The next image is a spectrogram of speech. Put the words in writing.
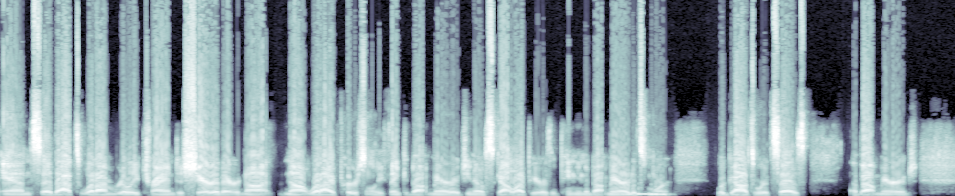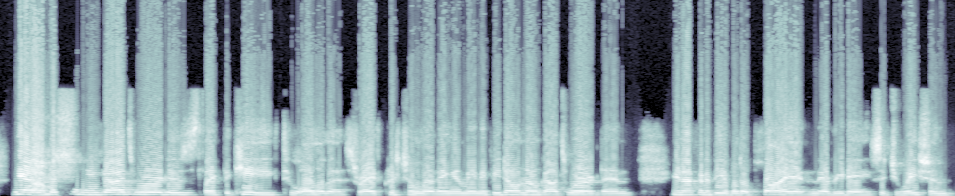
and so that's what I'm really trying to share there, not not what I personally think about marriage. You know, Scott LaPierre's opinion about marriage. It's more what God's word says about marriage. Yeah, um, but I mean, God's word is like the key to all of this, right? Christian living. I mean, if you don't know God's word, then you're not going to be able to apply it in everyday situation,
